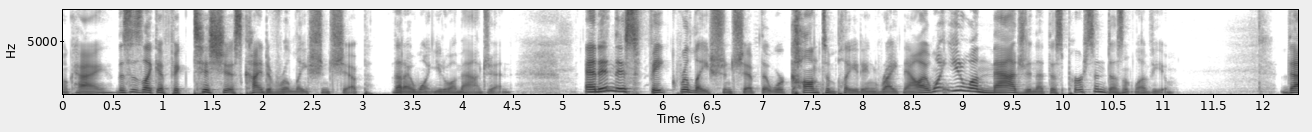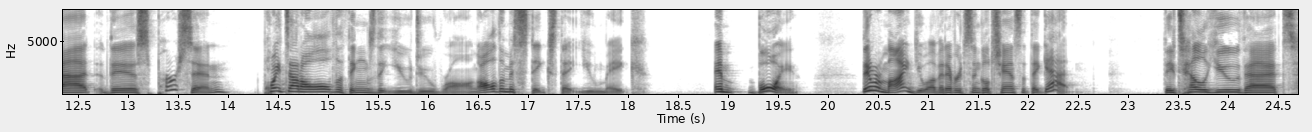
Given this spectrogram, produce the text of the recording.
Okay? This is like a fictitious kind of relationship that I want you to imagine. And in this fake relationship that we're contemplating right now, I want you to imagine that this person doesn't love you. That this person points out all the things that you do wrong, all the mistakes that you make. And boy, they remind you of it every single chance that they get. They tell you that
